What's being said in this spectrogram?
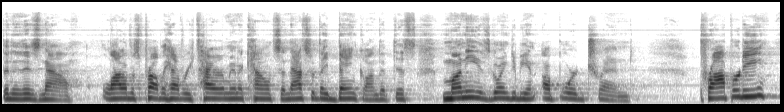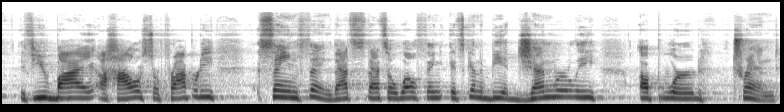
than it is now. A lot of us probably have retirement accounts, and that's what they bank on, that this money is going to be an upward trend. Property, if you buy a house or property, same thing. That's, that's a wealth thing. It's going to be a generally upward trend.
